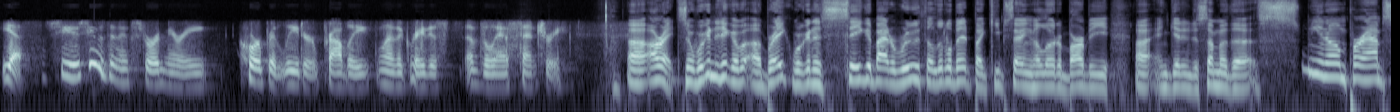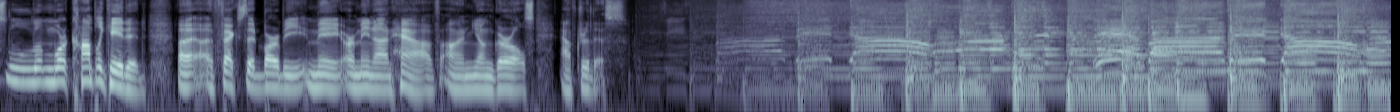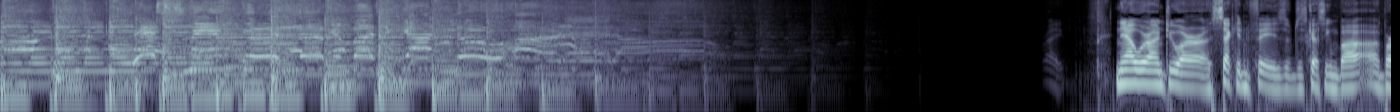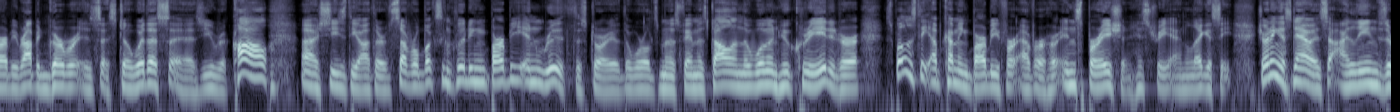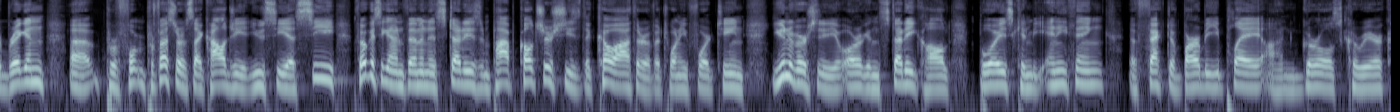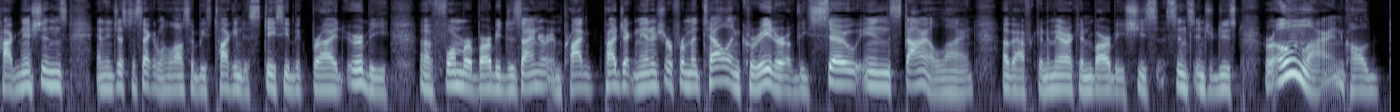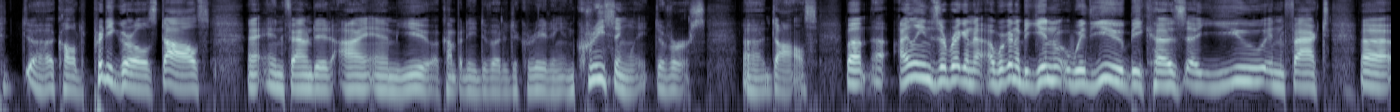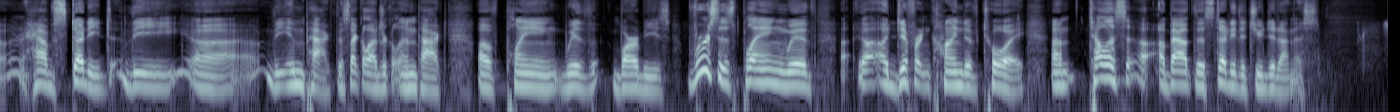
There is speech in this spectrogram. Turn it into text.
Yes, she she was an extraordinary corporate leader, probably one of the greatest of the last century. Uh, all right, so we're going to take a, a break. We're going to say goodbye to Ruth a little bit, but keep saying hello to Barbie uh, and get into some of the, you know, perhaps more complicated uh, effects that Barbie may or may not have on young girls after this. Now we're on to our uh, second phase of discussing uh, Barbie. Robin Gerber is uh, still with us. As you recall, uh, she's the author of several books, including Barbie and Ruth, the story of the world's most famous doll and the woman who created her, as well as the upcoming Barbie Forever, her inspiration, history, and legacy. Joining us now is Eileen Zurbriggen, uh, professor of psychology at UCSC, focusing on feminist studies and pop culture. She's the co author of a 2014 University of Oregon study called Boys Can Be Anything Effect of Barbie Play on Girls career cognitions. And in just a second, we'll also be talking to Stacy McBride Irby, a former Barbie designer and pro- project manager for Mattel and creator of the So In Style line of African American Barbies. She's since introduced her own line called uh, called Pretty Girls Dolls uh, and founded IMU, a company devoted to creating increasingly diverse uh, dolls. But uh, Eileen Zurbriggen, uh, we're going to begin with you because uh, you, in fact, uh, have studied the the impact, the psychological impact of playing with Barbies versus playing with a, a different kind of toy. Um, tell us about the study that you did on this.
